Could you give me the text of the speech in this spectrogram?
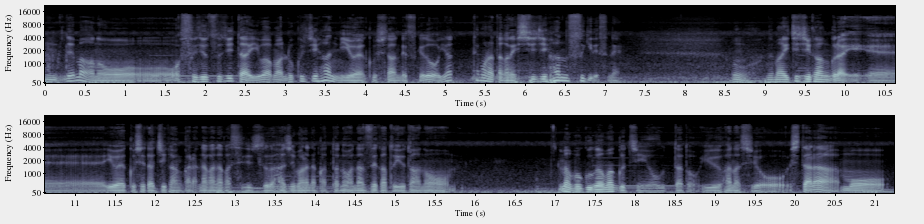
うん、で、まあ、あのー、施術自体は、まあ、6時半に予約したんですけど、やってもらったのがね、7時半過ぎですね。うん。で、まあ、1時間ぐらい、えー、予約してた時間からなかなか施術が始まらなかったのはなぜかというと、あの、まあ、僕がワクチンを打ったという話をしたら、もう、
